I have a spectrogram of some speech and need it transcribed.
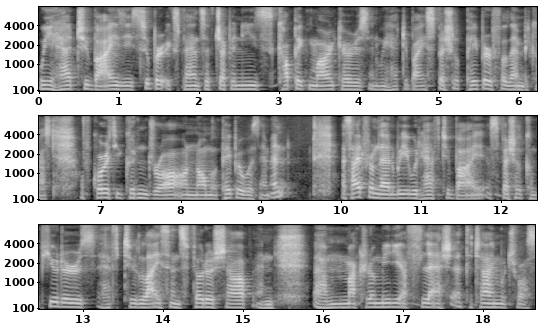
we had to buy these super expensive Japanese Copic markers and we had to buy special paper for them because of course you couldn't draw on normal paper with them. And Aside from that, we would have to buy special computers, have to license Photoshop and um, Macromedia Flash at the time, which was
